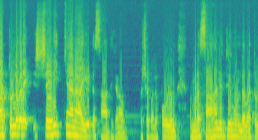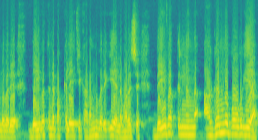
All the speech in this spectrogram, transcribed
മറ്റുള്ളവരെ ക്ഷണിക്കാനായിട്ട് സാധിക്കണം. പക്ഷെ പലപ്പോഴും നമ്മുടെ സാന്നിധ്യം കൊണ്ട് മറ്റുള്ളവര് ദൈവത്തിന്റെ പക്കലേക്ക് കടന്നു വരികയല്ല. മറിച്ച് ദൈവത്തിൽ നിന്ന് അകന്നു പോവുകയാണ്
